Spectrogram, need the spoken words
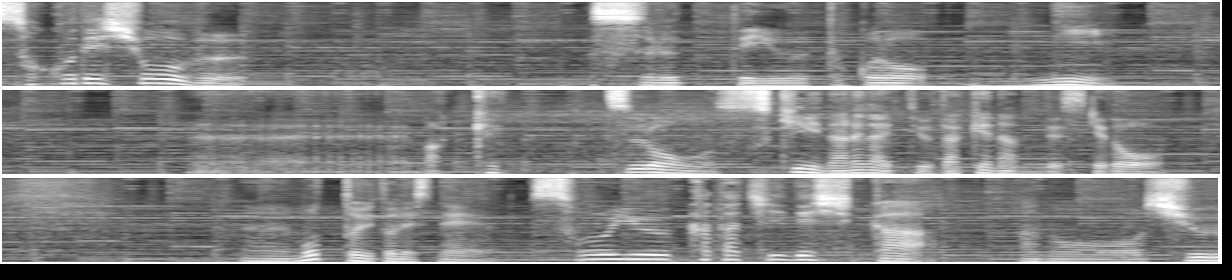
そこで勝負するっていうところに、えーまあ、結論を好きになれないっていうだけなんですけど、うん、もっと言うとですね、そういう形でしか、あの、集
